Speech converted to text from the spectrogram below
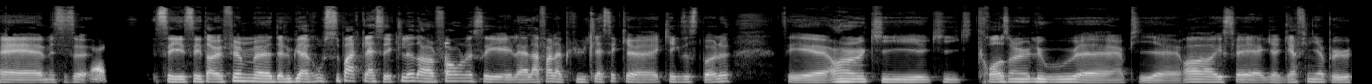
Euh, mais c'est ça. Exact. C'est, c'est un film de loup-garou super classique, là, dans le fond, là. C'est la- l'affaire la plus classique euh, qui existe pas, là. C'est euh, un qui, qui, qui croise un loup, euh, puis euh, ah, il se fait euh, graffiner un peu.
